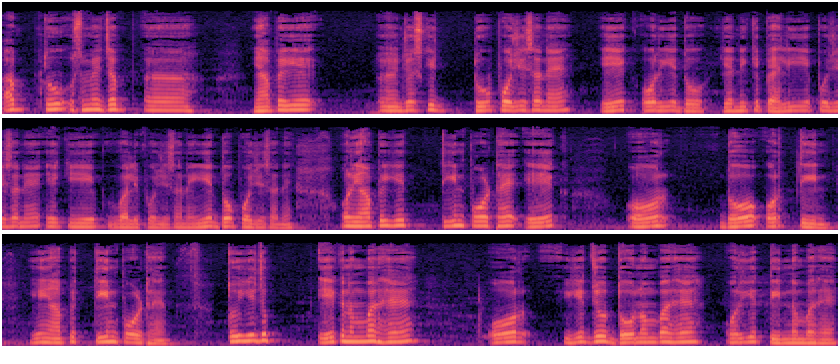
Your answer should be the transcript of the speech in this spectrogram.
अब तो उसमें जब यहाँ पे ये जो इसकी टू पोजीशन है, एक और ये दो, यानी कि पहली ये पोजीशन है, एक ये वाली पोजीशन है, ये दो पोजीशन है। और यहाँ पे ये तीन पोर्ट है, एक और दो और तीन। ये यहाँ पे तीन पोर्ट है। तो ये जो एक नंबर है और ये जो दो नंबर है और ये तीन नंबर है,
